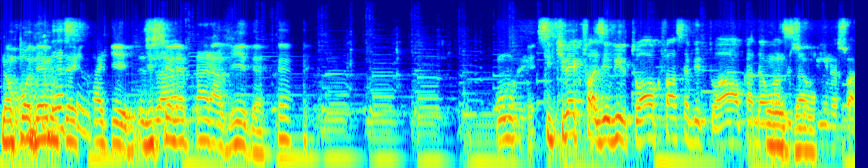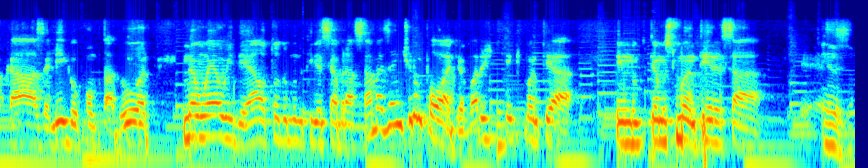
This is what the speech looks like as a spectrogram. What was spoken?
Não podemos deixar de, de celebrar a vida. Como, se tiver que fazer virtual, que faça virtual, cada um abre o seu vinho na sua casa, liga o computador. Não é o ideal, todo mundo queria se abraçar, mas a gente não pode. Agora a gente tem que manter a. Tem, temos que manter essa. essa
